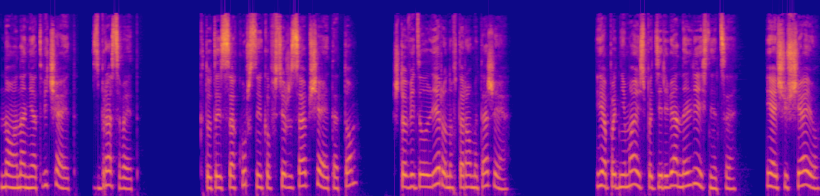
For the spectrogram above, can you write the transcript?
но она не отвечает, сбрасывает. Кто-то из сокурсников все же сообщает о том, что видел Леру на втором этаже. Я поднимаюсь по деревянной лестнице и ощущаю,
